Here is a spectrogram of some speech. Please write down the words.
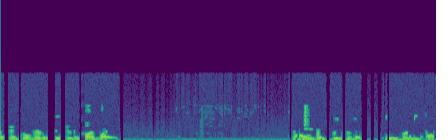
our central nervous system is hardwired. So how do we break free from this ingrained us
